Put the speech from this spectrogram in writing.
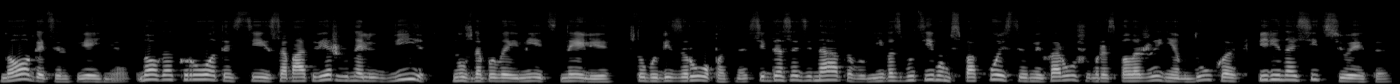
Много терпения, много кротости и самоотверженной любви нужно было иметь Нелли, чтобы безропотно, всегда с одинаковым, невозмутимым спокойствием и хорошим расположением духа переносить все это,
